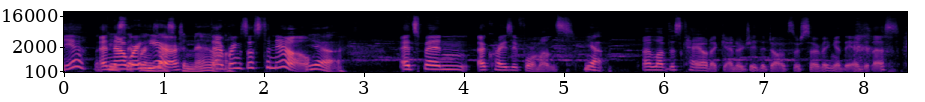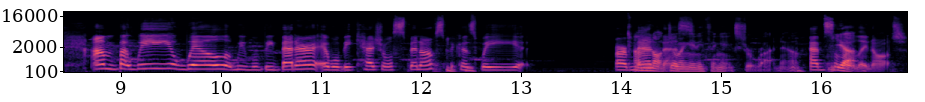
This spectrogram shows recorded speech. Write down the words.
yeah and now we're brings here us to now. that brings us to now Yeah, it's been a crazy four months yeah. I love this chaotic energy the dogs are serving at the end of this. Um, but we will we will be better. It will be casual spin-offs because we are madness. I'm not doing anything extra right now. Absolutely not.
